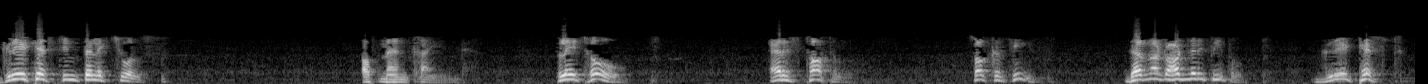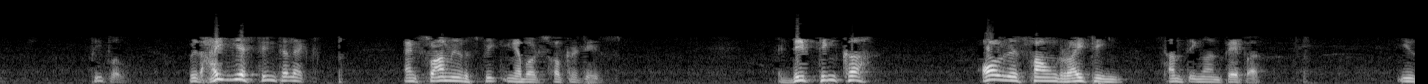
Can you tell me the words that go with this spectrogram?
greatest intellectuals of mankind. Plato, Aristotle, Socrates, they are not ordinary people, greatest people with highest intellect. And Swami was speaking about Socrates. A deep thinker, always found writing something on paper. His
